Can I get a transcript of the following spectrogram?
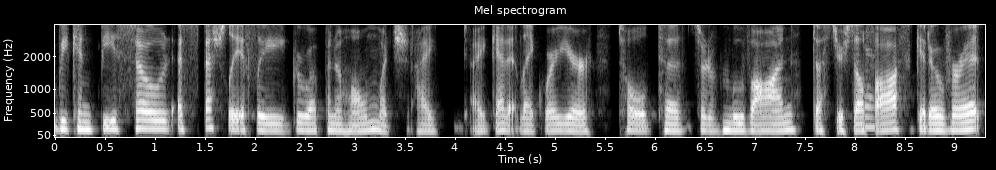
we can be so especially if we grew up in a home which I I get it like where you're told to sort of move on, dust yourself yeah. off, get over it,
